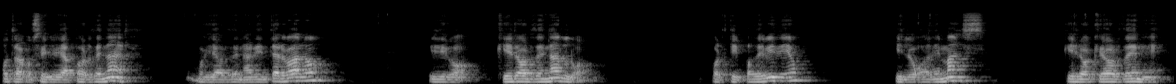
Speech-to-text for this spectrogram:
otra cosilla por ordenar. Voy a ordenar intervalo y digo, quiero ordenarlo por tipo de vídeo y luego además quiero que ordene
